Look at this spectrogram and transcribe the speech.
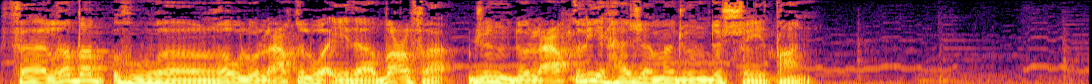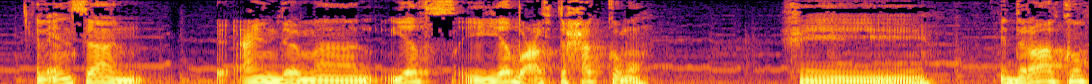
فالغضب هو غول العقل وإذا ضعف جند العقل هجم جند الشيطان. الإنسان عندما يضعف تحكمه في إدراكه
